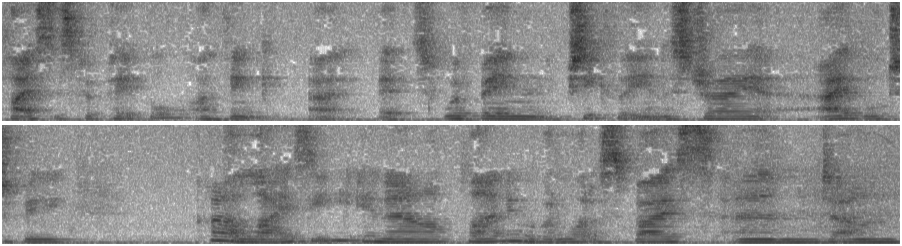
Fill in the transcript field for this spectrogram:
places for people. I think uh, we've been particularly in Australia able to be kind of lazy in our planning. We've got a lot of space and. Um,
